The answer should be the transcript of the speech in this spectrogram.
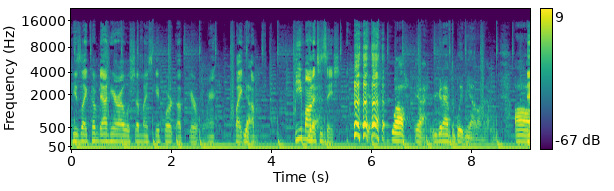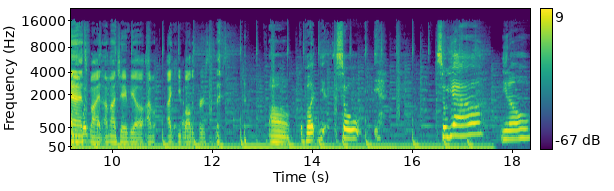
he's like, come down here, I will shove my skateboard up your like Yeah. um, demonetization. Well, yeah, you're gonna have to bleep me out on that one. Um, nah, it's but- fine. I'm not JVL. I'm I keep all the curses in. Um, but yeah, so yeah, so yeah, you know,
